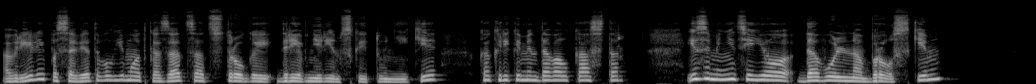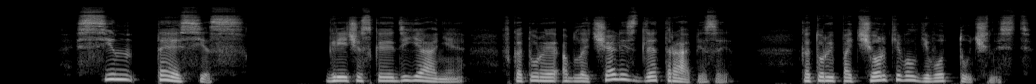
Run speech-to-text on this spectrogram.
Аврелий посоветовал ему отказаться от строгой древнеримской туники, как рекомендовал Кастер, и заменить ее довольно броским синтесис, греческое деяние, в которое облачались для трапезы, который подчеркивал его тучность.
